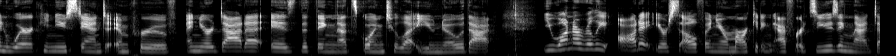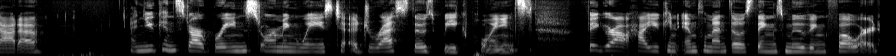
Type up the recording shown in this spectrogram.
and where can you stand to improve. And your data is the thing that's going to let you know that. You want to really audit yourself and your marketing efforts using that data. And you can start brainstorming ways to address those weak points figure out how you can implement those things moving forward.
